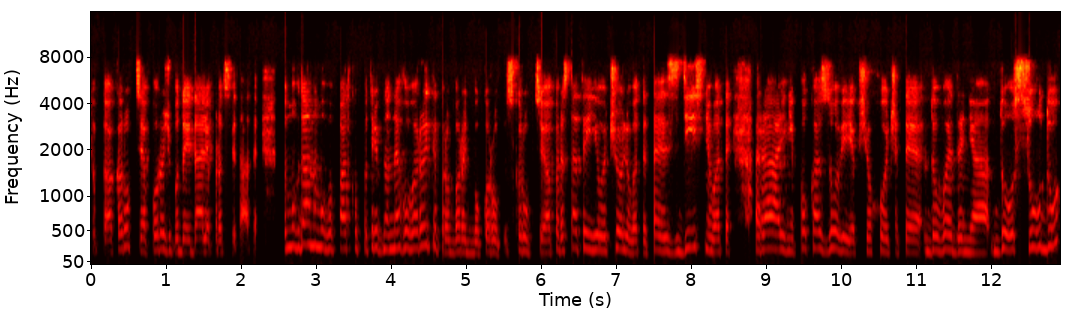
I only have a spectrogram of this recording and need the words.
Тобто, а корупція поруч буде і далі процвітати. Тому в даному випадку потрібно не говорити про боротьбу з корупцією, а перестати її очолювати та здійснювати реальні показові, якщо хочете, доведення до суду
